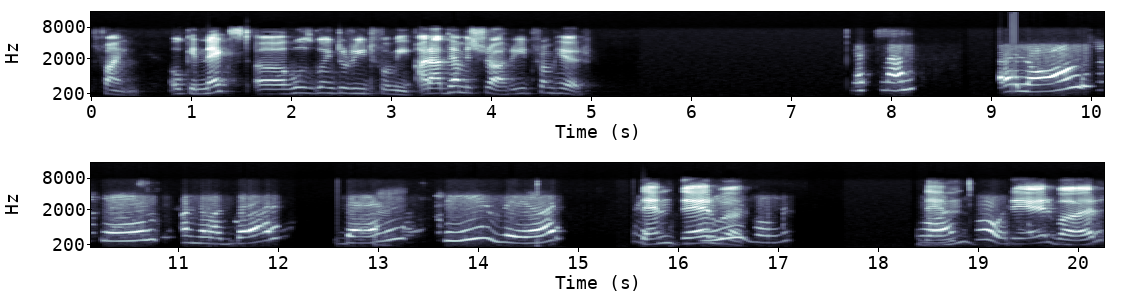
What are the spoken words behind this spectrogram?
Fine. Okay next uh, who's going to read for me? Aradhya mishra read from here. Yes, ma'am. Along came another. Then three were. then there were. were- Then four. there were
